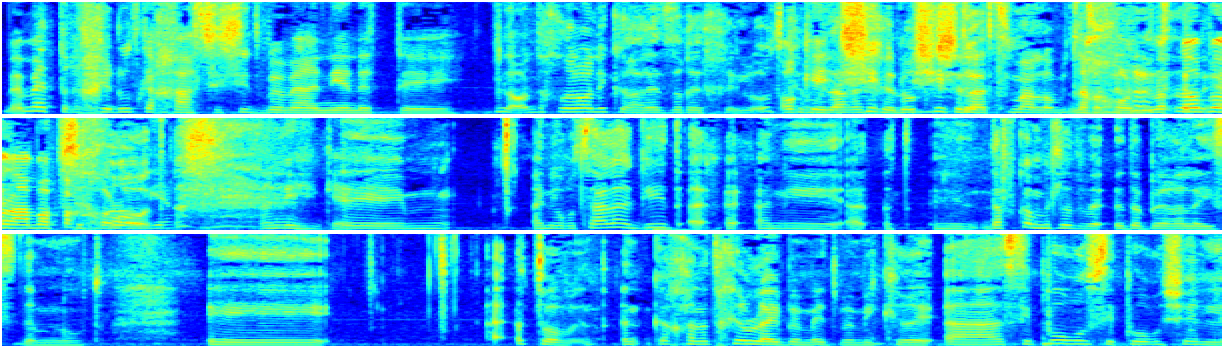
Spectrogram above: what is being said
באמת רכילות ככה עסיסית ומעניינת. אה. לא, אנחנו לא נקרא לזה רכילות, כי המילה רכילות כשלעצמה לא מתחברת. נכון, לא, לא בעולם הפסיכולוגיה. אני, כן. אמ, אני רוצה להגיד, אה, אה, אני דווקא באמת לדבר על ההזדמנות. טוב, ככה נתחיל אולי באמת במקרה. הסיפור הוא סיפור של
